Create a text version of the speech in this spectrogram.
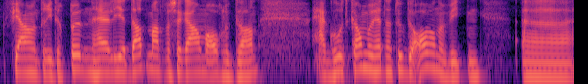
34 punten helje, dat moet we zo gauw mogelijk dan. Ja goed, Cambuur het natuurlijk de oranje weken. Uh,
